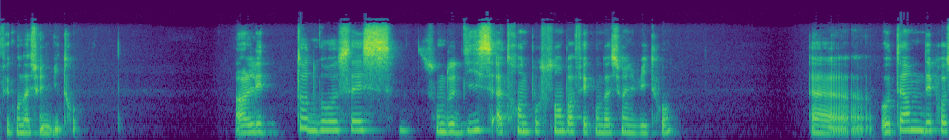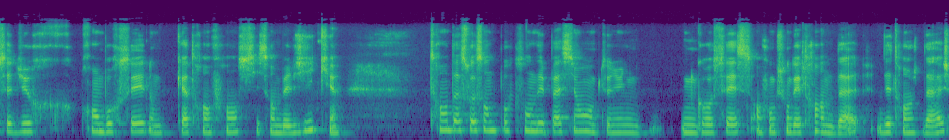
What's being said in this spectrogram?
fécondation in vitro. Les taux de grossesse sont de 10 à 30% par fécondation in vitro. Euh, au terme des procédures remboursées, donc 4 en France, 6 en Belgique, 30 à 60% des patients ont obtenu une, grossesse en fonction des, des tranches d'âge,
